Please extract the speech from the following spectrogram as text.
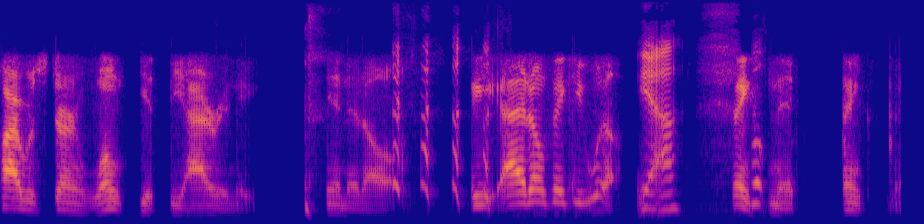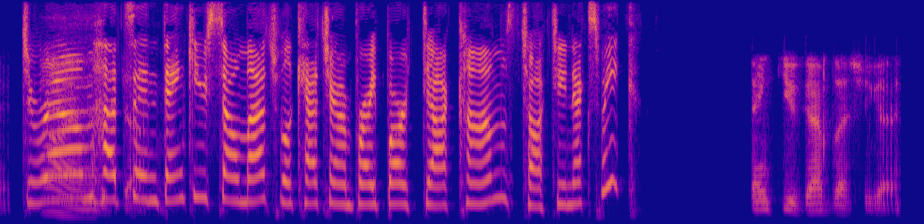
Howard Stern won't get the irony in it all. he, I don't think he will. Yeah. Thanks, Well- Nick. Thanks, Nick. Jerome Oh, Hudson, thank you so much. We'll catch you on Breitbart.com. Talk to you next week. Thank you. God bless you guys.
